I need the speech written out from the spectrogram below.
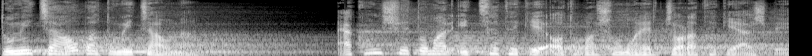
তুমি চাও বা তুমি চাও না। এখন সে তোমার ইচ্ছা থেকে অথবা সময়ের চড়া থেকে আসবে।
